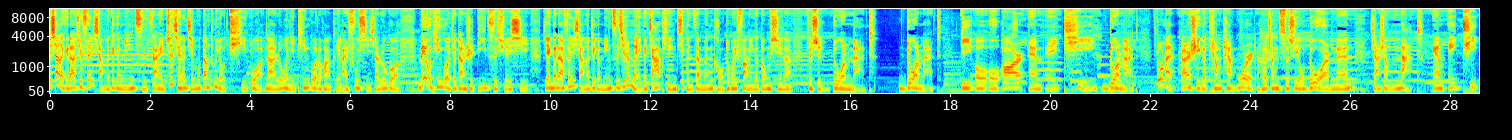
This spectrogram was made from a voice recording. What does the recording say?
接下来给大家去分享的这个名词，在之前的节目当中有提过。那如果你听过的话，可以来复习一下；如果没有听过，就当是第一次学习。今天跟大家分享的这个名词，其实每个家庭基本在门口都会放一个东西呢，就是 doormat。doormat，d o o r m a t，doormat。doormat 当然是一个 compound word，合成词是由 door 门加上 mat m a t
